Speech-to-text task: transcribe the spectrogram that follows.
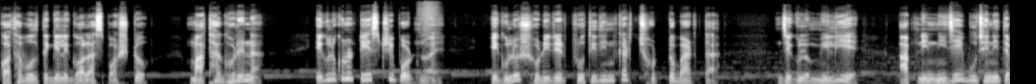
কথা বলতে গেলে গলা স্পষ্ট, মাথা ঘোরে না? এগুলো কোনো টেস্ট রিপোর্ট নয়। এগুলো শরীরের প্রতিদিনকার ছোট্ট বার্তা, যেগুলো মিলিয়ে আপনি নিজেই বুঝে নিতে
